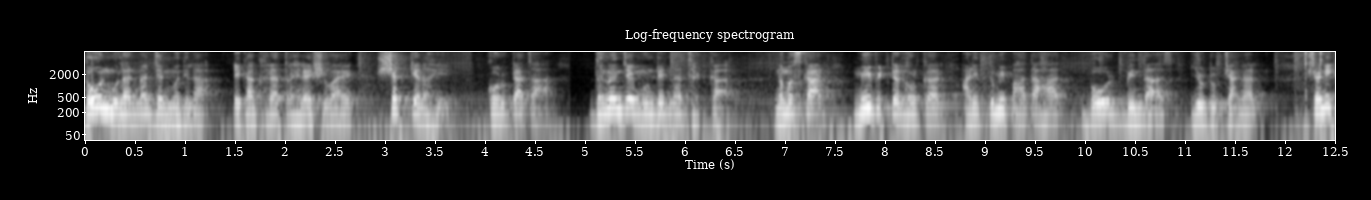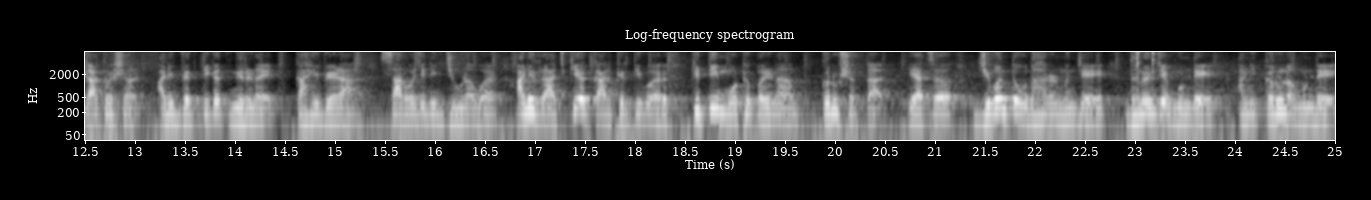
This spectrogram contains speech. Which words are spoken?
दोन मुलांना जन्म दिला. एका घरात राहिल्याशिवाय शक्य नाही. कोर्टाचा धनंजय मुंडेंना झटका. नमस्कार मी विठ्ठल होळकर आणि तुम्ही पाहत आहात बोल बिंदास यूट्यूब चॅनल क्षणिक आकर्षण आणि व्यक्तिगत निर्णय काही वेळा सार्वजनिक जीवनावर आणि राजकीय कारकिर्दीवर किती मोठं परिणाम करू शकतात? याचं जिवंत उदाहरण म्हणजे धनंजय मुंडे आणि करुणा मुंडे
